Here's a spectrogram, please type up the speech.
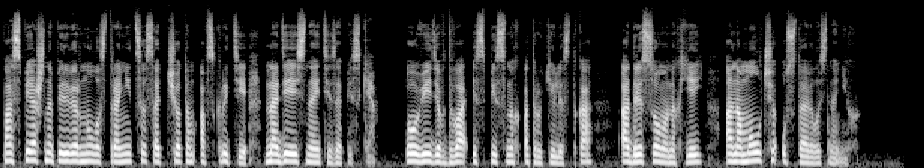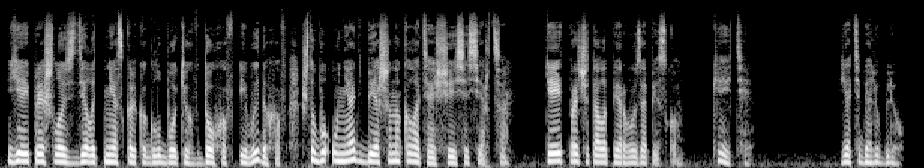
поспешно перевернула страницы с отчетом о вскрытии, надеясь найти записки. Увидев два исписанных от руки листка, адресованных ей, она молча уставилась на них. Ей пришлось сделать несколько глубоких вдохов и выдохов, чтобы унять бешено колотящееся сердце. Кейт прочитала первую записку. «Кейти, я тебя люблю.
